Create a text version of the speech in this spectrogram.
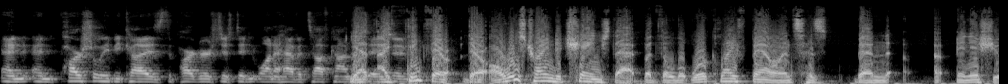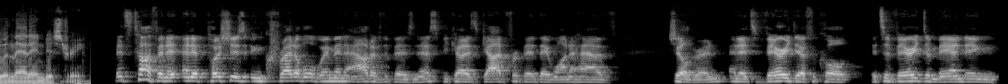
and and partially because the partners just didn't want to have a tough conversation. Yeah, I think they're they're always trying to change that, but the work life balance has been a, an issue in that industry. It's tough and it and it pushes incredible women out of the business because God forbid they want to have children and it's very difficult. It's a very demanding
